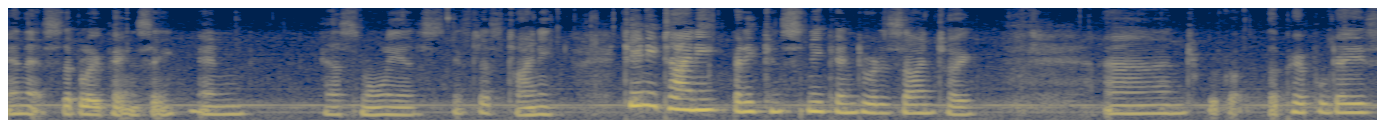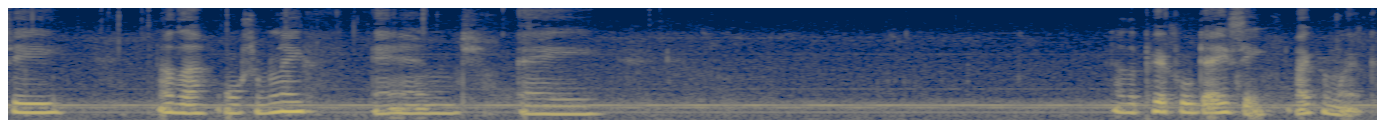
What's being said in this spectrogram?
And that's the blue pansy. And how small he is it's just tiny. Teeny tiny, but he can sneak into a design too. And we've got the purple daisy, another autumn leaf, and a another purple daisy open work.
